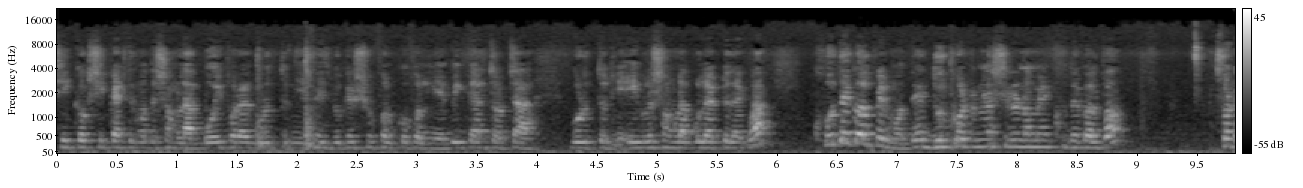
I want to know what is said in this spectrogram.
শিক্ষক শিক্ষার্থীর মধ্যে সংলাপ, বই পড়ার গুরুত্ব নিয়ে ফেসবুকের সুফল কুফল নিয়ে, বিজ্ঞান চর্চা গুরুত্ব নিয়ে, এইগুলো সংলাপগুলো একটু দেখবা। খুদে গল্পের মধ্যে দুর্ঘটনা শিরোনামে খুদে গল্প ছোট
